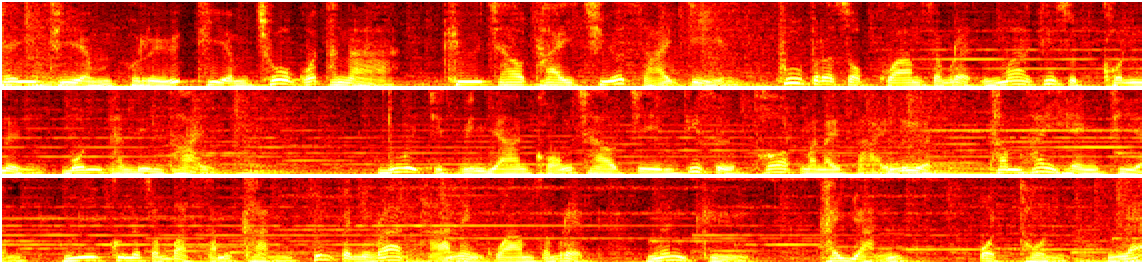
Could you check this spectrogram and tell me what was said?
เฮงเทียมหรือเทียมโชควัฒนา คือชาวไทยเชื้อสายจีน ผู้ประสบความสำเร็จมากที่สุดคนหนึ่งบนแผ่นดินไทย ด้วยจิตวิญญาณของชาวจีนที่สืบทอดมาในสายเลือดทำให้เฮงเทียมมีคุณสมบัติสำคัญ ซึ่งเป็นรากฐานแห่งความสำเร็จ นั่นคือ ขยัน อดทน และ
